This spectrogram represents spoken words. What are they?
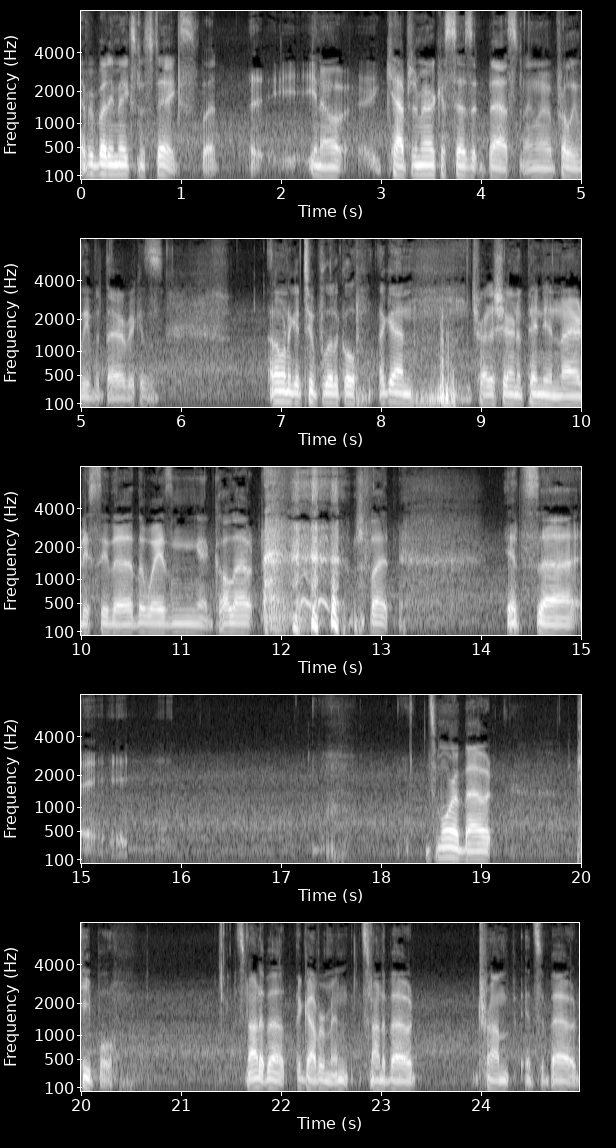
everybody makes mistakes, but you know, Captain America says it best, and I'm to probably leave it there because I don't want to get too political. Again, try to share an opinion, and I already see the, the ways I'm to get called out. but it's uh, it's more about people. It's not about the government. It's not about Trump. It's about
